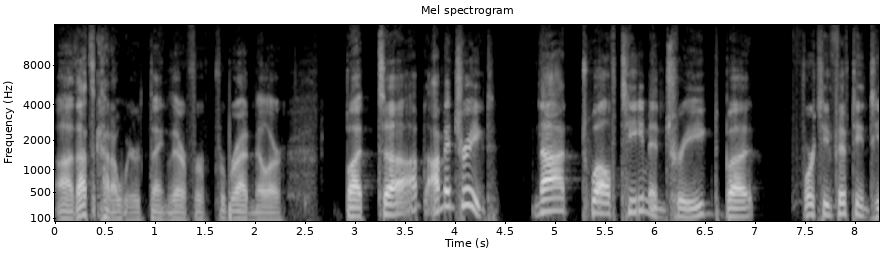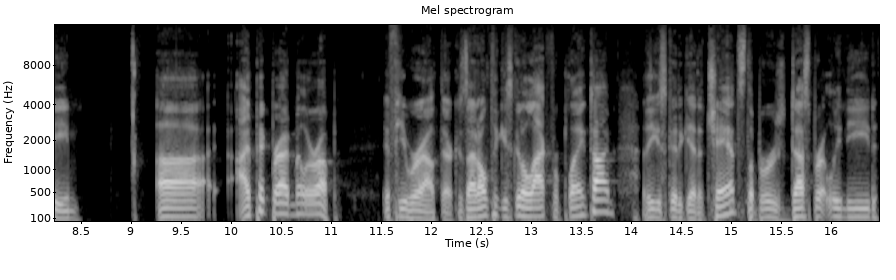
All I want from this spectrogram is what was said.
Uh, that's kind of weird thing there for, for Brad Miller. But uh, I'm intrigued. Not 12 team intrigued, but 14, 15 team. Uh, I'd pick Brad Miller up if he were out there because I don't think he's going to lack for playing time. I think he's going to get a chance. The Brewers desperately need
